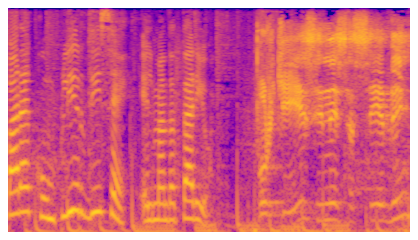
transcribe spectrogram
para cumplir, dice el mandatario porque es en esa sede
